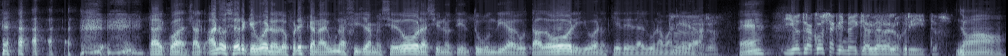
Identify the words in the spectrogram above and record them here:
tal cual, a no ser que, bueno, le ofrezcan alguna silla mecedora si uno tuvo un día agotador y, bueno, quiere de alguna manera... ¿eh? Y otra cosa que no hay que hablar a los gritos. No,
